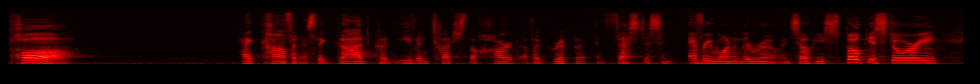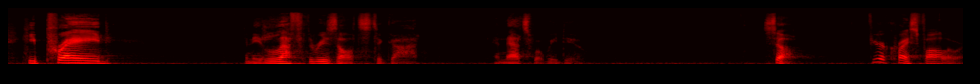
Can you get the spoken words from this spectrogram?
Paul had confidence that God could even touch the heart of Agrippa and Festus and everyone in the room. And so he spoke his story, he prayed, and he left the results to God. And that's what we do. So, if you're a Christ follower,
